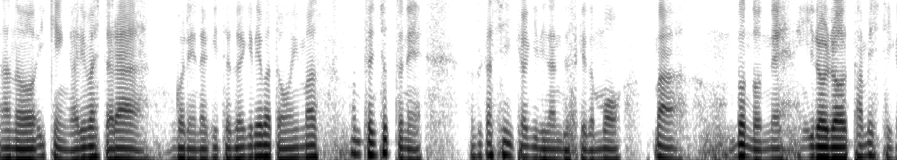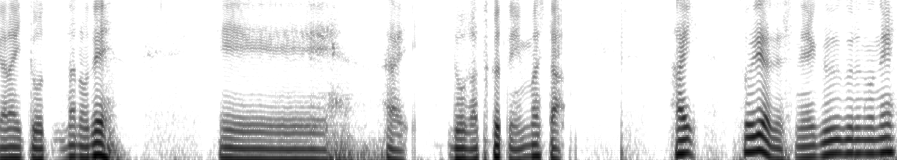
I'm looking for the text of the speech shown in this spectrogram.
あの、意見がありましたら、ご連絡いただければと思います。本当にちょっとね、恥ずかしい限りなんですけども、まあ、どんどんね、いろいろ試していかないとなので、えー、はい、動画作ってみました。はい、それではですね、Google のね、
